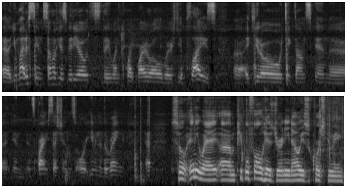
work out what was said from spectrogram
Uh, you might have seen some of his videos, they went quite viral, where he applies uh, Aikido takedowns in, uh, in, in sparring sessions or even in the ring. And So anyway, um, people follow his journey. Now he's of course doing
